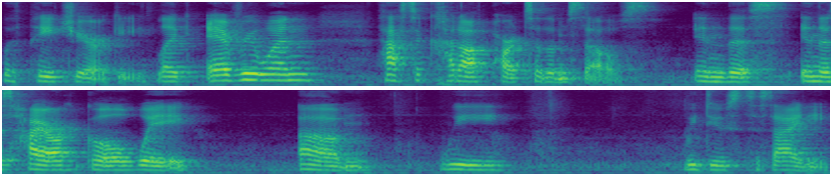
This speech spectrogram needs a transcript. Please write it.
with patriarchy. Like everyone has to cut off parts of themselves in this in this hierarchical way um, we we do society.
